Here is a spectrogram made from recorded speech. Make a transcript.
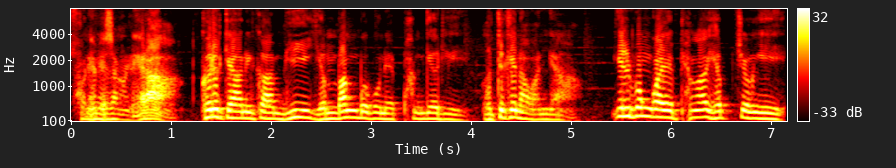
손해배상을 해라. 그렇게 하니까 미 연방법원의 판결이 어떻게 나왔냐. 일본과의 평화협정이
